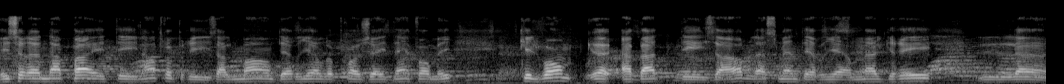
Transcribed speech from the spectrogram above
Et cela n'a pas été l'entreprise allemande derrière le projet d'informer qu'ils vont euh, abattre des arbres la semaine dernière, malgré la,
